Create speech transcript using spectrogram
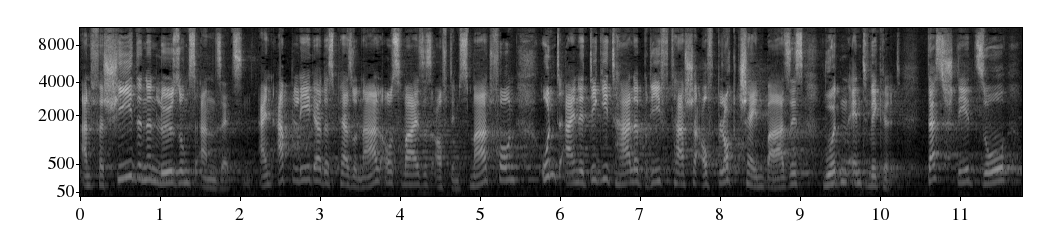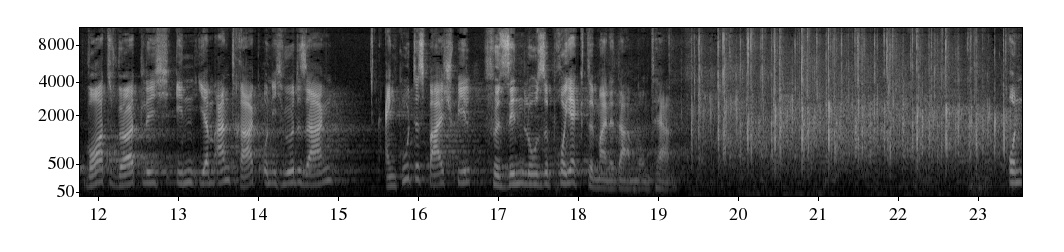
an verschiedenen Lösungsansätzen. Ein Ableger des Personalausweises auf dem Smartphone und eine digitale Brieftasche auf Blockchain-Basis wurden wurden entwickelt. Das steht so wortwörtlich in Ihrem Antrag. Und ich würde sagen, ein gutes Beispiel für sinnlose Projekte, meine Damen und Herren. Und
